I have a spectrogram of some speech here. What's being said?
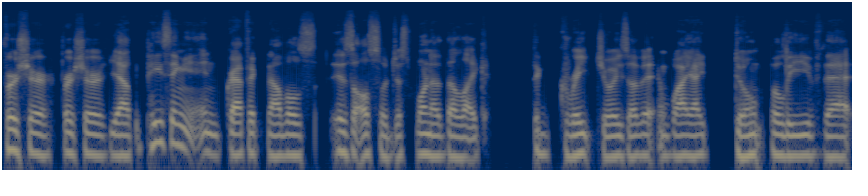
For sure, for sure. Yeah, pacing in graphic novels is also just one of the like the great joys of it and why I don't believe that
